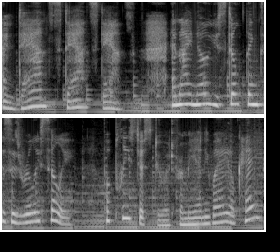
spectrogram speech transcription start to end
and dance, dance, dance. And I know you still think this is really silly, but please just do it for me anyway, okay?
